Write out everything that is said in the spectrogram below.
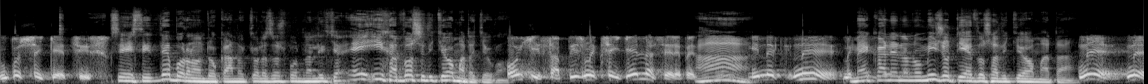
Μήπως σε γκέτσι. Ξέρεις τι, δεν μπορώ να το κάνω κιόλας, να σου πω την αλήθεια. Ε, είχα δώσει δικαιώματα κι εγώ. Όχι, θα πεις με ξεγέλασε, ρε παιδί. Α. Είναι, ναι, με... Με έκανε να νομίζω ότι έδωσα δικαιώματα. ναι, ναι.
